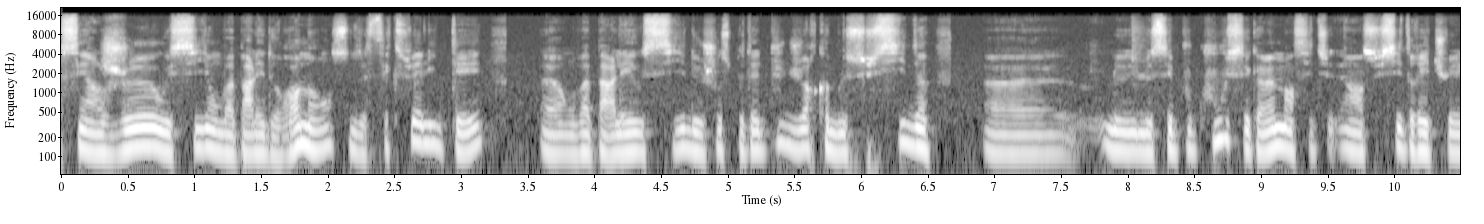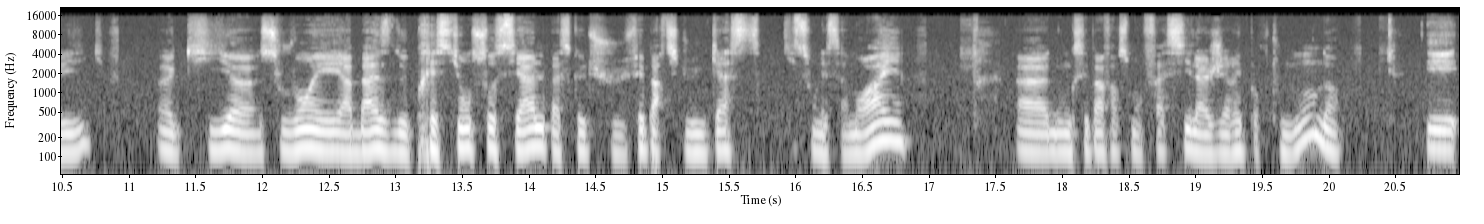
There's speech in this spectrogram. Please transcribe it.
c'est un jeu aussi, on va parler de romance, de sexualité, on va parler aussi de choses peut-être plus dures comme le suicide. Le, le seppuku, c'est quand même un, un suicide rituelique qui souvent est à base de pression sociale parce que tu fais partie d'une caste qui sont les samouraïs. Euh, donc c'est pas forcément facile à gérer pour tout le monde. Et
